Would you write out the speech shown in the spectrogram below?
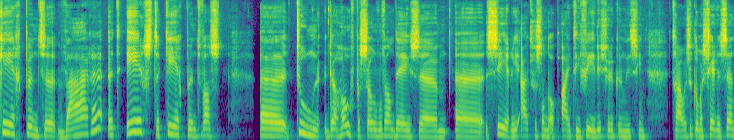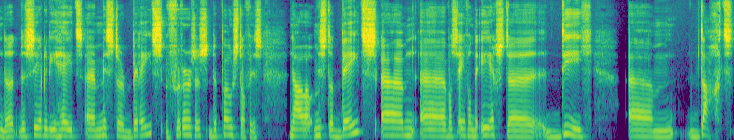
keerpunten waren. Het eerste keerpunt was uh, toen de hoofdpersoon van deze uh, serie, uitgezonden op ITV, dus jullie kunnen het zien, trouwens, een commerciële zender. De serie die heet uh, Mr. Bates versus The Post Office. Nou, Mr. Bates um, was een van de eerste die um, dacht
